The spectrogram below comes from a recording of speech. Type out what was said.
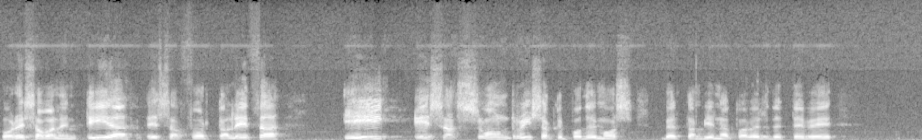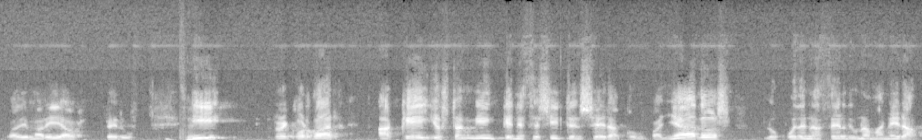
por esa valentía, esa fortaleza y esa sonrisa que podemos ver también a través de TV Radio María Perú. Y recordar aquellos también que necesiten ser acompañados, lo pueden hacer de una manera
